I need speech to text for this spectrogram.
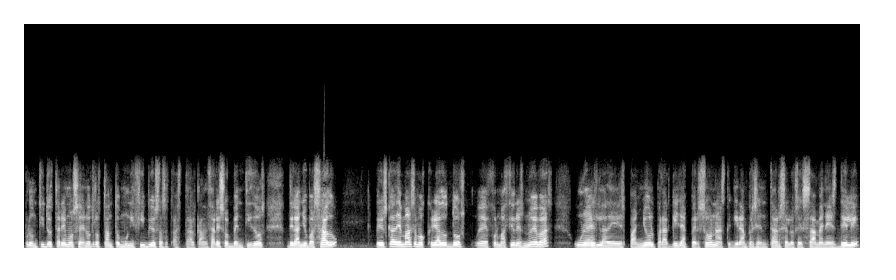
prontito estaremos en otros tantos municipios hasta alcanzar esos 22 del año pasado pero es que además hemos creado dos eh, formaciones nuevas. Una es la de español para aquellas personas que quieran presentarse a los exámenes DELE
